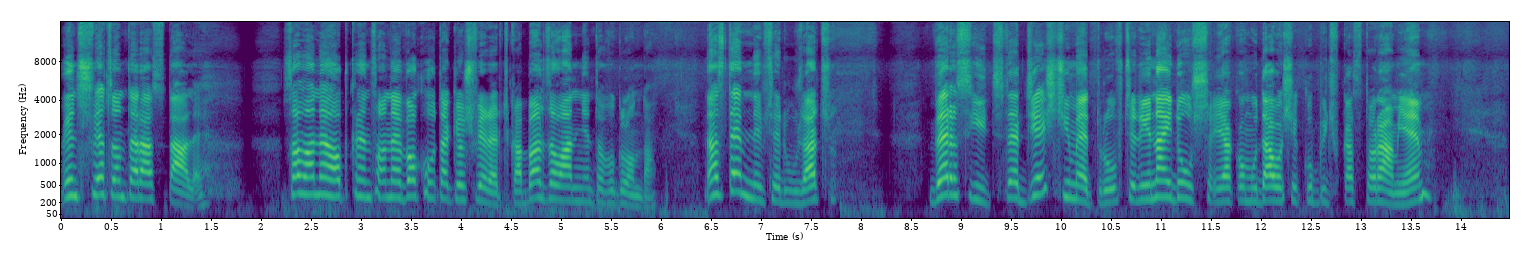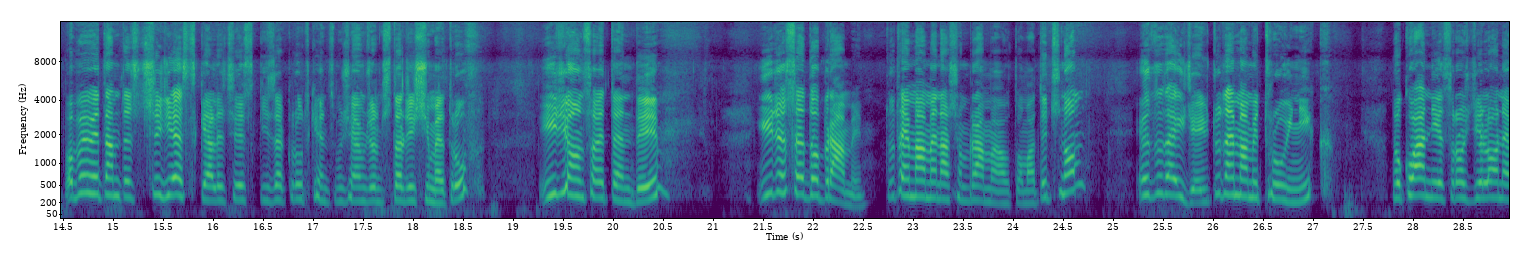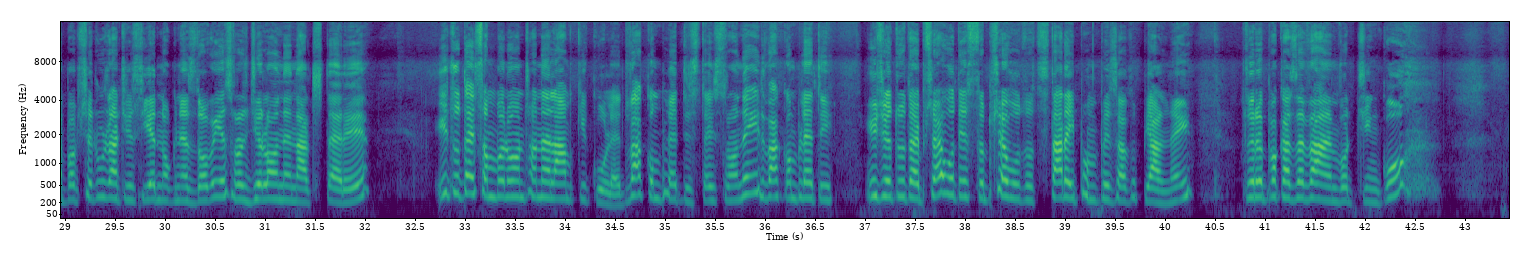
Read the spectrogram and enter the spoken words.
Więc świecą teraz stale. Są one obkręcone wokół takiego świereczka. Bardzo ładnie to wygląda. Następny przedłużacz wersji 40 metrów, czyli najdłuższej, jaką udało się kupić w Castoramie. Bo były tam też 30, ale 30 za krótkie, więc musiałem wziąć 40 metrów. Idzie on sobie tędy. Idzie sobie do bramy. Tutaj mamy naszą bramę automatyczną. I tutaj idzie. I tutaj mamy trójnik. Dokładnie jest rozdzielone, bo przedłużacz jest jednogniazdowy, jest rozdzielony na cztery. I tutaj są podłączone lampki kule. Dwa komplety z tej strony i dwa komplety. Idzie tutaj przewód. Jest to przewód od starej pompy zatopialnej, który pokazywałem w odcinku.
